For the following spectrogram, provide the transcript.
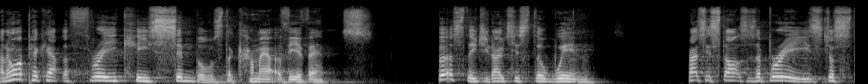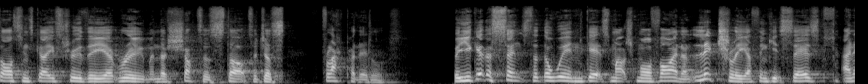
And I want to pick out the three key symbols that come out of the events. Firstly, do you notice the wind? Perhaps it starts as a breeze just starting to go through the uh, room and the shutters start to just flap a little. But you get a sense that the wind gets much more violent. Literally, I think it says, an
